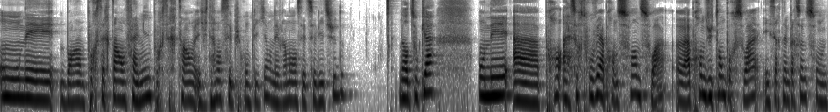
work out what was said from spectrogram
on est, bon, pour certains en famille, pour certains, évidemment, c'est plus compliqué, on est vraiment dans cette solitude. Mais en tout cas, on est à, à se retrouver à prendre soin de soi, euh, à prendre du temps pour soi, et certaines personnes sont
